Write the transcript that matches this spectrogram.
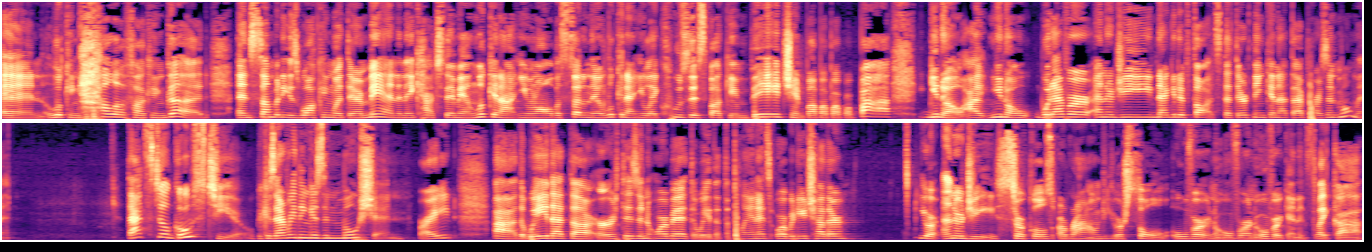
and looking hella fucking good, and somebody is walking with their man, and they catch their man looking at you, and all of a sudden they're looking at you like, "Who's this fucking bitch?" and blah blah blah blah blah. You know, I, you know, whatever energy, negative thoughts that they're thinking at that present moment that still goes to you because everything is in motion, right? Uh, the way that the earth is in orbit, the way that the planets orbit each other, your energy circles around your soul over and over and over again. It's like uh,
